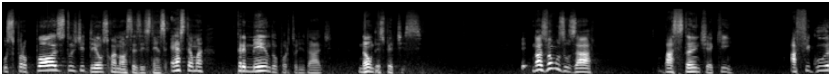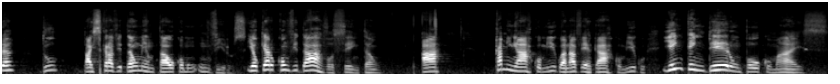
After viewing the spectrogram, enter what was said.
os propósitos de Deus com a nossa existência. Esta é uma tremenda oportunidade. Não desperdice. Nós vamos usar bastante aqui a figura do, da escravidão mental como um vírus. E eu quero convidar você, então, a caminhar comigo, a navegar comigo e entender um pouco mais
